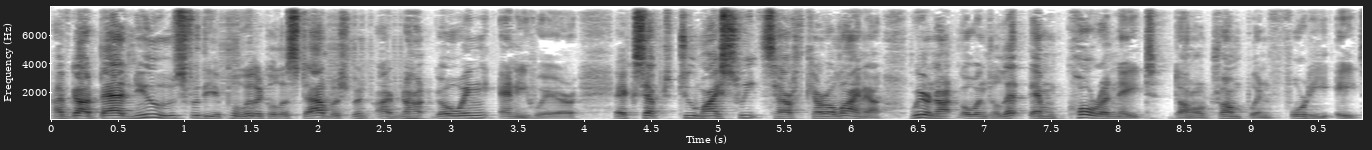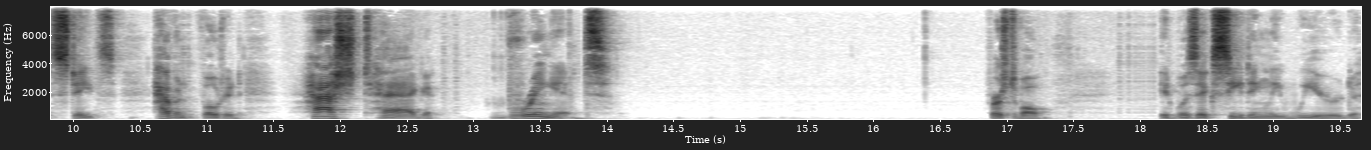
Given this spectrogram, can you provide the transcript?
I've got bad news for the political establishment. I'm not going anywhere except to my sweet South Carolina. We're not going to let them coronate Donald Trump when 48 states haven't voted. Hashtag bring it. First of all, it was exceedingly weird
